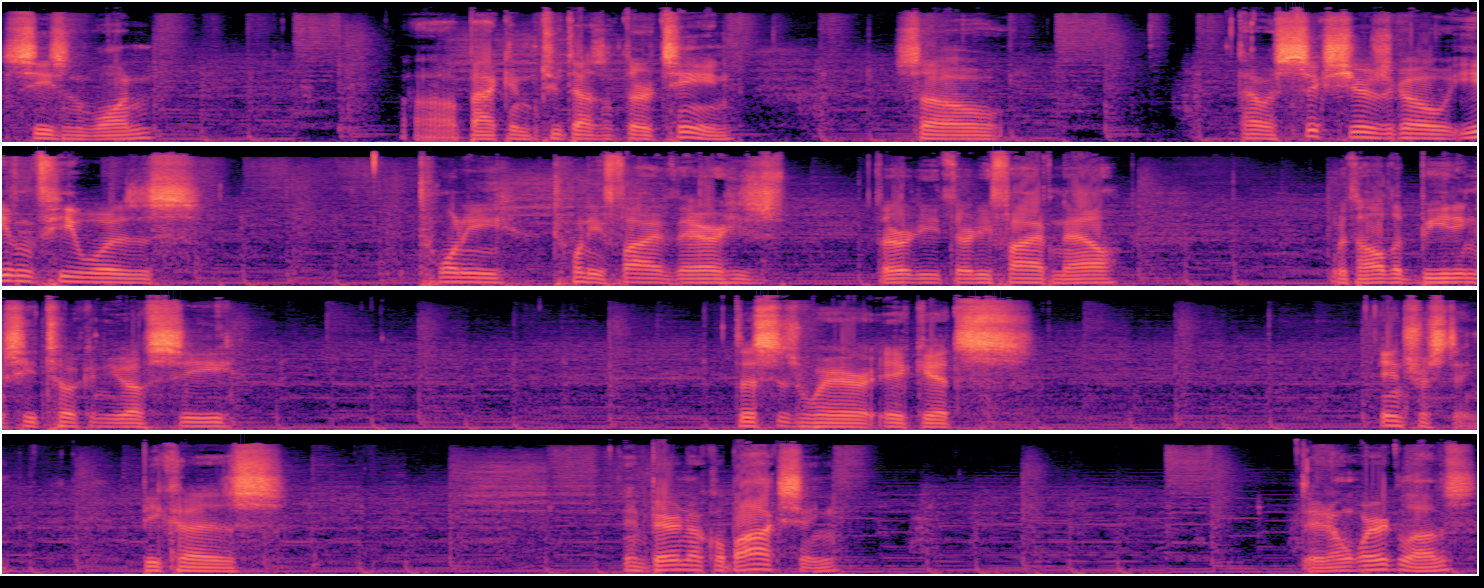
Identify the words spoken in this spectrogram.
season one uh, back in 2013. So that was six years ago. Even if he was 20, 25 there, he's 30, 35 now. With all the beatings he took in UFC, this is where it gets interesting because in bare knuckle boxing, they don't wear gloves.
